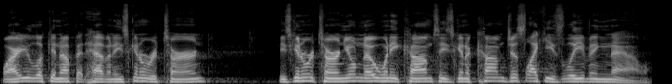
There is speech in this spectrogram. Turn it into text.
Why are you looking up at heaven? He's going to return. He's going to return. You'll know when he comes. He's going to come just like he's leaving now.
